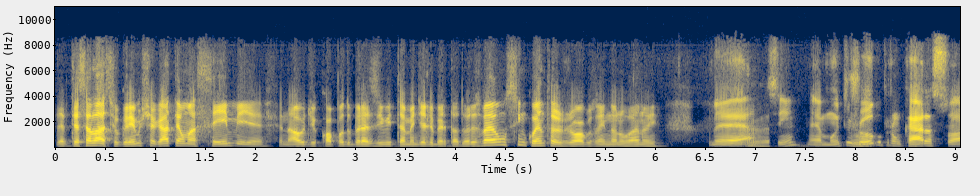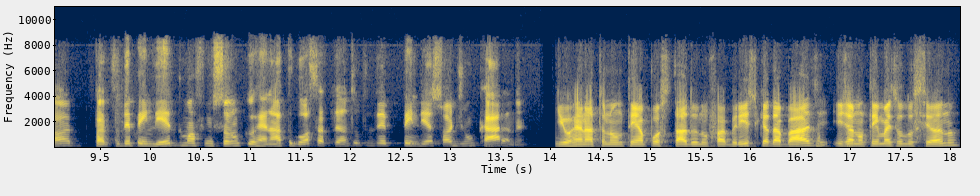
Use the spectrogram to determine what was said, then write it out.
Deve ter, sei lá, se o Grêmio chegar até uma semifinal de Copa do Brasil e também de Libertadores, vai uns 50 jogos ainda no ano aí. é, sim. É muito jogo para um cara só. Para tu depender de uma função que o Renato gosta tanto, tu depender só de um cara, né? E o Renato não tem apostado no Fabrício, que é da base, e já não tem mais o Luciano,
